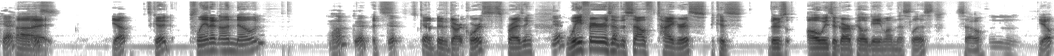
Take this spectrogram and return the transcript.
Okay. uh, nice. Yep, it's good. Planet Unknown. Uh-huh, good. It's good. it's got a bit of dark horse, surprising. Yeah. Wayfarers of the South Tigris, because there's always a Garphill game on this list. So Mm, Yep.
